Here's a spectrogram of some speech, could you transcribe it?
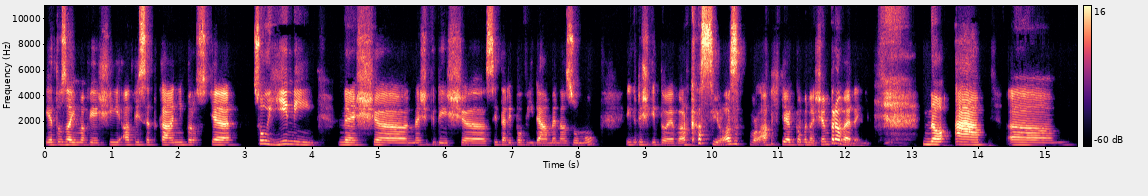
je to zajímavější a ty setkání prostě jsou jiný, než, než když si tady povídáme na Zoomu. i když i to je velká síla, zvláště jako v našem provedení. No a um,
